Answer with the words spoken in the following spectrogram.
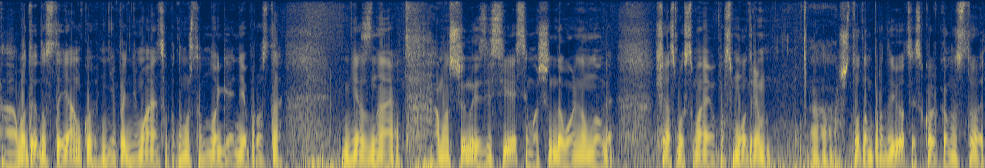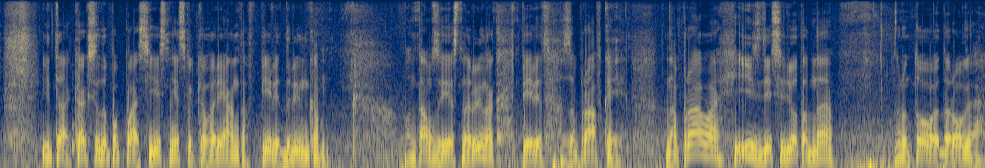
вот эту стоянку не поднимаются, потому что многие они просто не знают. А машины здесь есть, и машин довольно много. Сейчас мы с вами посмотрим, а, что там продается и сколько оно стоит. Итак, как сюда попасть? Есть несколько вариантов. Перед рынком, вон там заезд на рынок, перед заправкой направо, и здесь идет одна грунтовая дорога.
